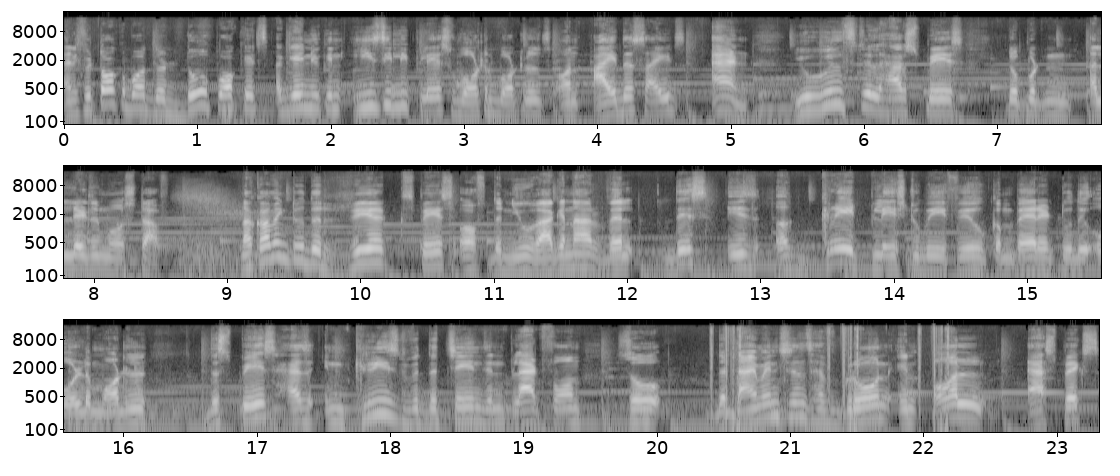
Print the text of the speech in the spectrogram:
and if you talk about the door pockets again you can easily place water bottles on either sides and you will still have space to put in a little more stuff now coming to the rear space of the new WagonR, well, this is a great place to be if you compare it to the older model. The space has increased with the change in platform, so the dimensions have grown in all aspects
